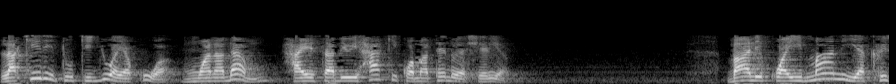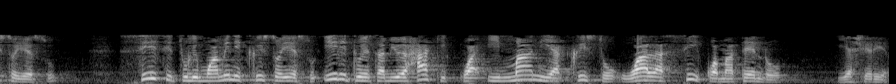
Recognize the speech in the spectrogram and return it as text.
lakini tukijua ya kuwa mwanadamu hahesabiwi haki kwa matendo ya sheria bali kwa imani ya kristo yesu sisi tulimwamini kristo yesu ili tuhesabiwe haki kwa imani ya kristo wala si kwa matendo ya sheria.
